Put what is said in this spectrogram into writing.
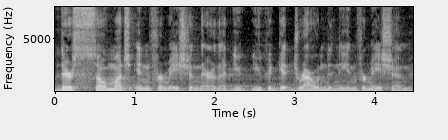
there's so much information there that you you could get drowned in the information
